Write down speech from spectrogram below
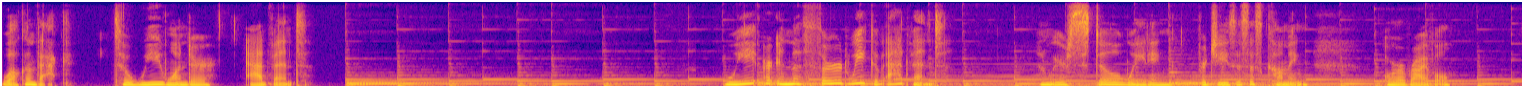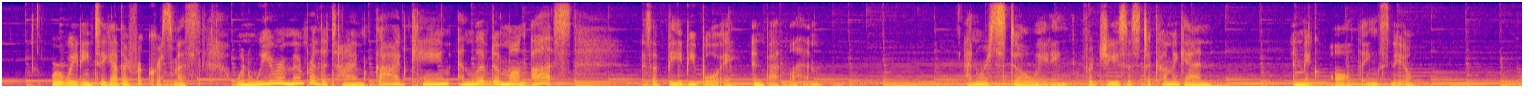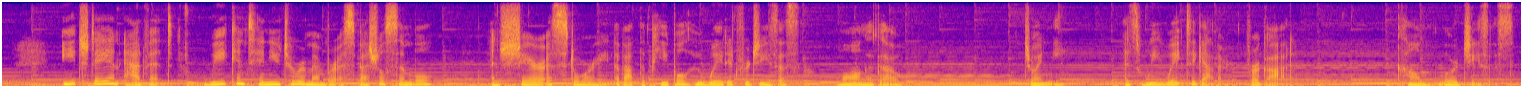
Welcome back to We Wonder Advent. We are in the third week of Advent, and we are still waiting for Jesus' coming or arrival. We're waiting together for Christmas when we remember the time God came and lived among us as a baby boy in Bethlehem. And we're still waiting for Jesus to come again and make all things new. Each day in Advent, we continue to remember a special symbol and share a story about the people who waited for Jesus long ago. Join me as we wait together for God. Come, Lord Jesus.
